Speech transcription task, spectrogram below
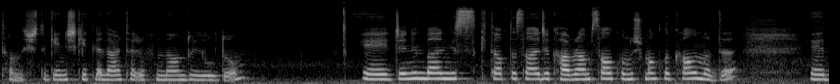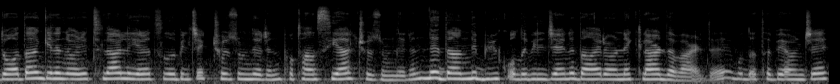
tanıştı. Geniş kitleler tarafından duyuldu. E, Cenin Benlis kitapta sadece kavramsal konuşmakla kalmadı. E, doğadan gelen öğretilerle yaratılabilecek çözümlerin, potansiyel çözümlerin nedenli büyük olabileceğine dair örnekler de verdi. Bu da tabii önce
